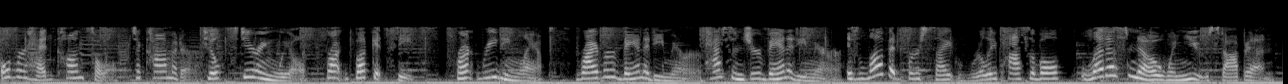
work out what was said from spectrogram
overhead console, tachometer, tilt steering wheel, front bucket seats, front reading lamps, driver vanity mirror, passenger vanity mirror. Is love at first sight really possible? Let us know when you stop in.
